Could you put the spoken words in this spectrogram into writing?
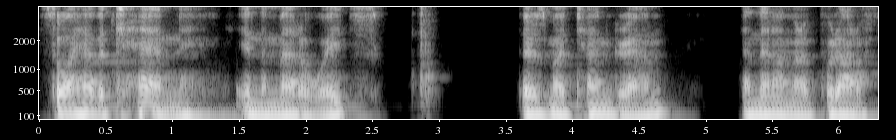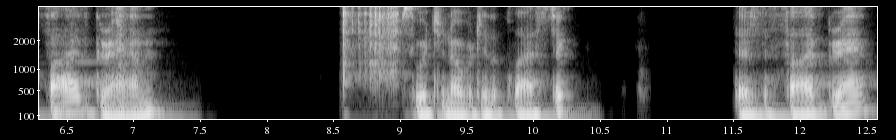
So I have a 10 in the meta weights. There's my 10 gram. And then I'm going to put on a 5 gram, switching over to the plastic. There's the 5 gram.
